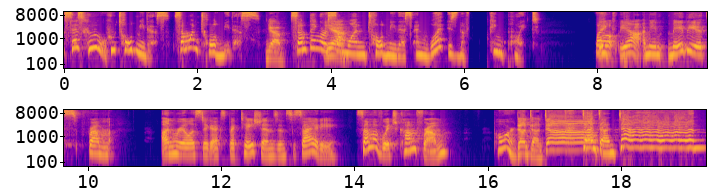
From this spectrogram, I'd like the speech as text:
says who? Who told me this? Someone told me this. Yeah. Something or Yeah. someone told me this. And what is the fucking point? Like well, yeah, I mean, maybe it's from unrealistic expectations in society, some of which come from porn. Dun dun dun. dun dun dun.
